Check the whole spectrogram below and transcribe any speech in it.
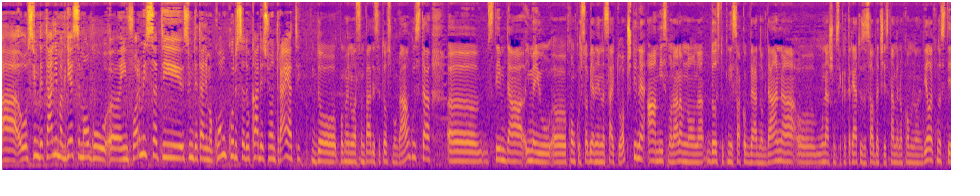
A, o svim detaljima gdje se mogu e, informisati, svim detaljima konkursa, do kada će on trajati? Do, pomenula sam 28. augusta, e, s tim da imaju e, konkurs objavljen na sajtu opštine, a mi smo naravno na, dostupni svakog radnog dana u našem sekretarijatu za saobraćaj i stambeno komunalne djelatnosti,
